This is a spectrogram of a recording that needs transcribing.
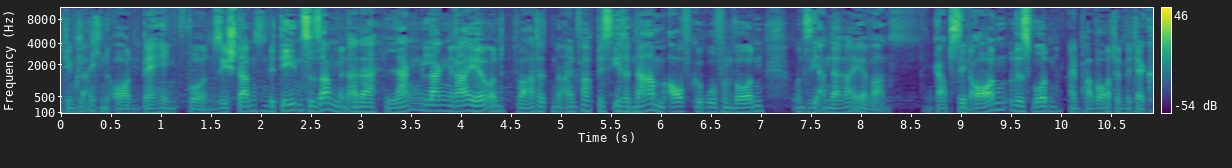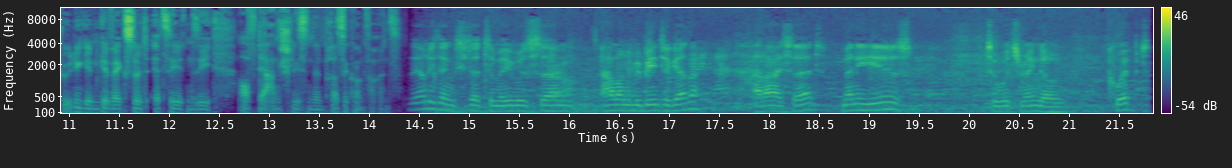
mit dem gleichen Orden behängt wurden. Sie standen mit denen zusammen in einer langen, langen Reihe und warteten einfach, bis ihre Namen aufgerufen wurden und sie an der Reihe waren. Dann gab es den Orden und es wurden ein paar Worte mit der Königin gewechselt, erzählten sie auf der anschließenden Pressekonferenz. The only thing she said to me was, um, how long have you been together? And I said, many years. To which Ringo quipped,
